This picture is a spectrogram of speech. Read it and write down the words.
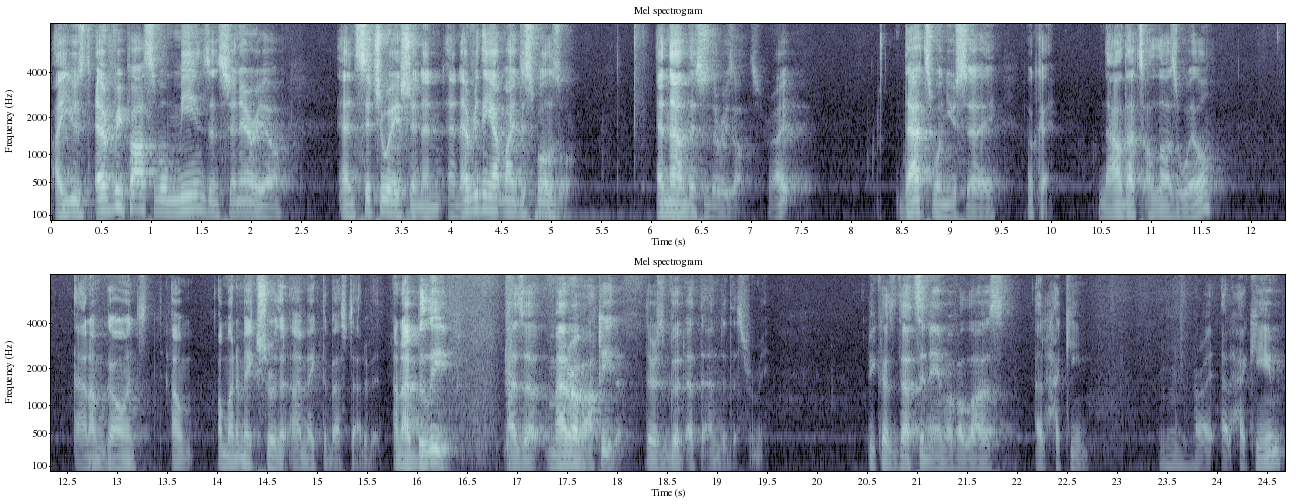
I used every possible means and scenario and situation and, and everything at my disposal. And now this is the result, right? That's when you say, okay, now that's Allah's will, and I'm going. To, I'm I'm going to make sure that I make the best out of it. And I believe, as a matter of aqidah, there's good at the end of this for me, because that's the name of Allah's Al Hakim. Hmm. All right, Al Hakim.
